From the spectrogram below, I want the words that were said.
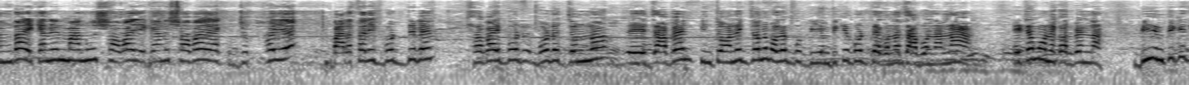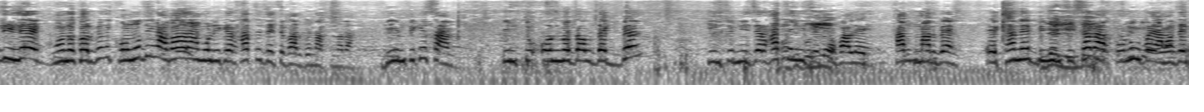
আমরা এখানের মানুষ, সবাই এখানে সবাই একজোট হয়ে বারো তারিখ ভোট দিবেন। সবাই ভোট, ভোটের জন্য যাবেন। কিন্তু অনেকজন বলে বিএমপি কে ভোট দেবো না, যাব না না। এটা মনে করবেন না। বিএমপি কে দিলে মনে করবেন, কোনোদিন আবার আমলিগের হাতে যেতে পারবেন আপনারা। বিএমপি কে চান। কিন্তু অন্য দল দেখবেন কিন্তু নিজের হাতে নিজে কপালে হাত মারবেন। এখানে বিএনপি ছাড়া আর কোনো উপায় আমাদের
